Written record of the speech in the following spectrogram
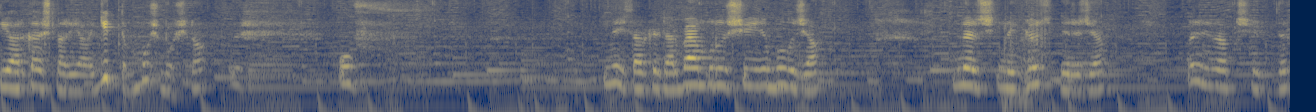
diye arkadaşlar ya. Gittim boş boşuna. Of. Neyse arkadaşlar ben bunun şeyini bulacağım. Bunları şimdi göstereceğim. Aynen şimdi.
